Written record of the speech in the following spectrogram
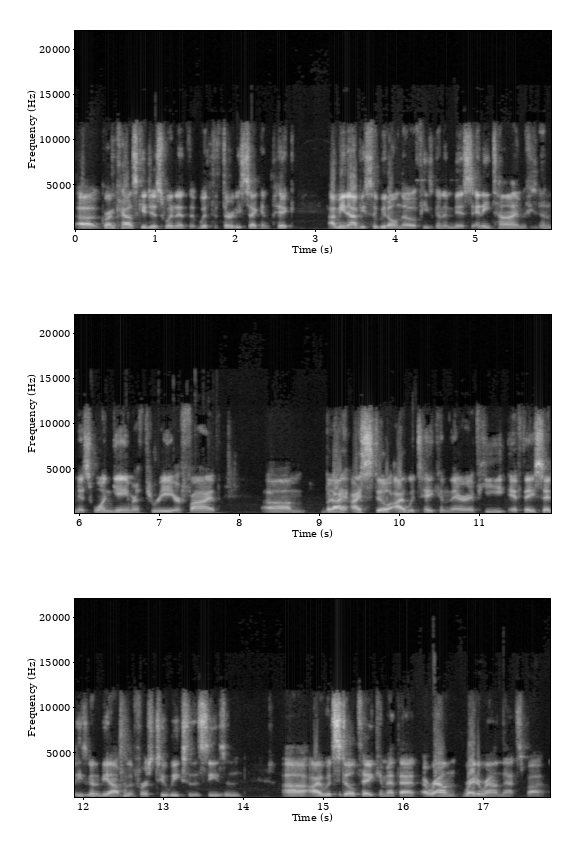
uh, Gronkowski just went the, with the 32nd pick. I mean, obviously, we don't know if he's going to miss any time, if he's going to miss one game or three or five. Um, but I, I still, I would take him there if he, if they said he's going to be out for the first two weeks of the season. Uh, I would still take him at that around, right around that spot.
